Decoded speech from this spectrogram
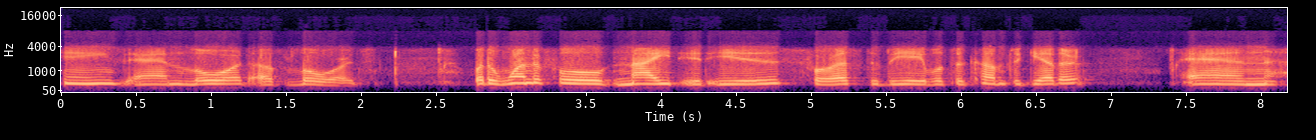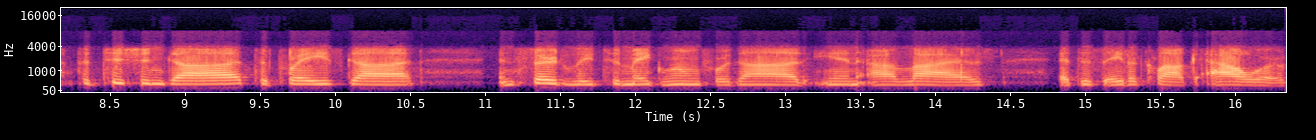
kings and Lord of lords. What a wonderful night it is for us to be able to come together and petition God, to praise God, and certainly to make room for God in our lives at this 8 o'clock hour.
